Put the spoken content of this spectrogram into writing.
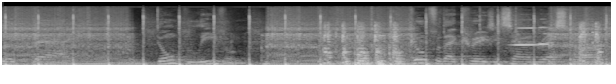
look back. Don't believe them. Go for that crazy sounding restaurant.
